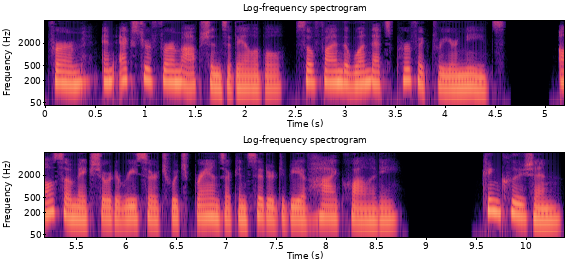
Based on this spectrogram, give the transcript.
firm, and extra firm options available, so find the one that's perfect for your needs. Also, make sure to research which brands are considered to be of high quality. Conclusion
